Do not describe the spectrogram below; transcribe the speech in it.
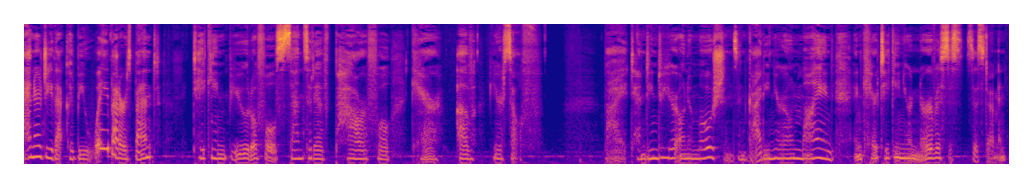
Energy that could be way better spent taking beautiful, sensitive, powerful care of yourself by tending to your own emotions and guiding your own mind and caretaking your nervous system and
